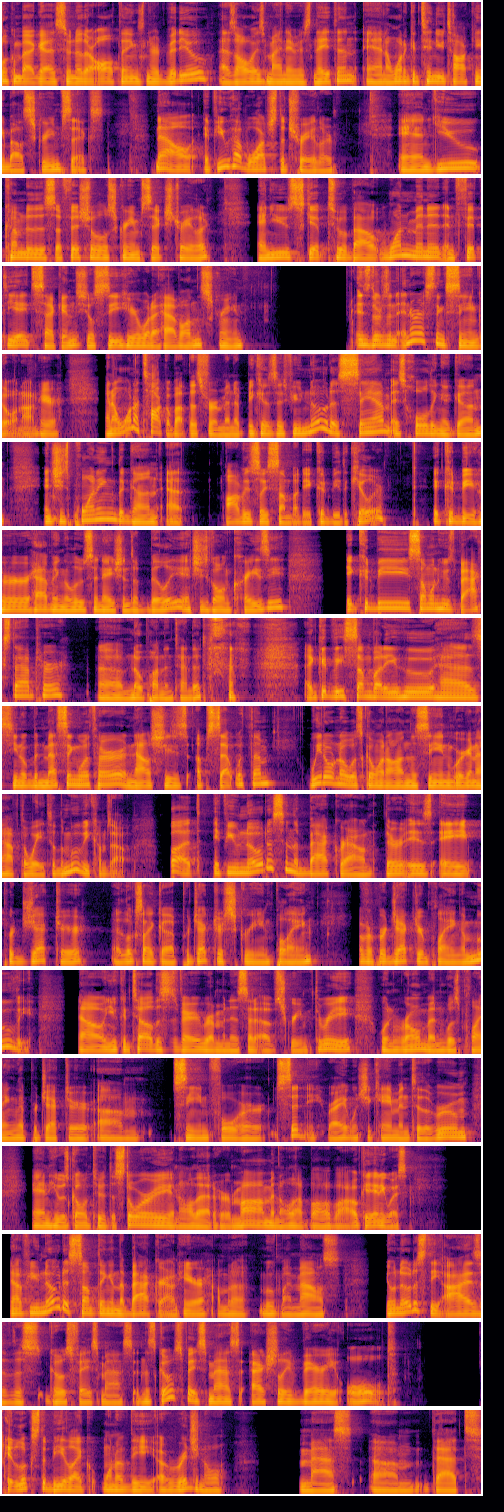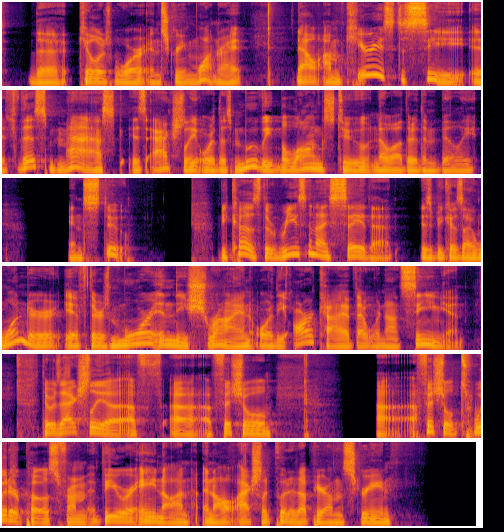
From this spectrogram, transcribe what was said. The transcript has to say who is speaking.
Speaker 1: Welcome back, guys, to another All Things Nerd video. As always, my name is Nathan, and I want to continue talking about Scream 6. Now, if you have watched the trailer and you come to this official Scream 6 trailer and you skip to about 1 minute and 58 seconds, you'll see here what I have on the screen. Is there's an interesting scene going on here, and I want to talk about this for a minute because if you notice, Sam is holding a gun and she's pointing the gun at obviously somebody. It could be the killer, it could be her having hallucinations of Billy and she's going crazy. It could be someone who's backstabbed her. Uh, no pun intended. it could be somebody who has, you know, been messing with her and now she's upset with them. We don't know what's going on in the scene. We're going to have to wait till the movie comes out. But if you notice in the background, there is a projector. It looks like a projector screen playing of a projector playing a movie. Now, you can tell this is very reminiscent of Scream 3 when Roman was playing the projector um, scene for Sidney, right? When she came into the room and he was going through the story and all that, her mom and all that, blah, blah, blah. Okay, anyways. Now, if you notice something in the background here, I'm going to move my mouse. You'll notice the eyes of this ghost face mask. And this ghost face mask actually very old. It looks to be like one of the original masks um, that the killer's wore in Scream 1, right? Now, I'm curious to see if this mask is actually, or this movie belongs to no other than Billy and Stu. Because the reason I say that is because I wonder if there's more in the shrine or the archive that we're not seeing yet. There was actually a, a, a official uh, official Twitter post from viewer Anon, and I'll actually put it up here on the screen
